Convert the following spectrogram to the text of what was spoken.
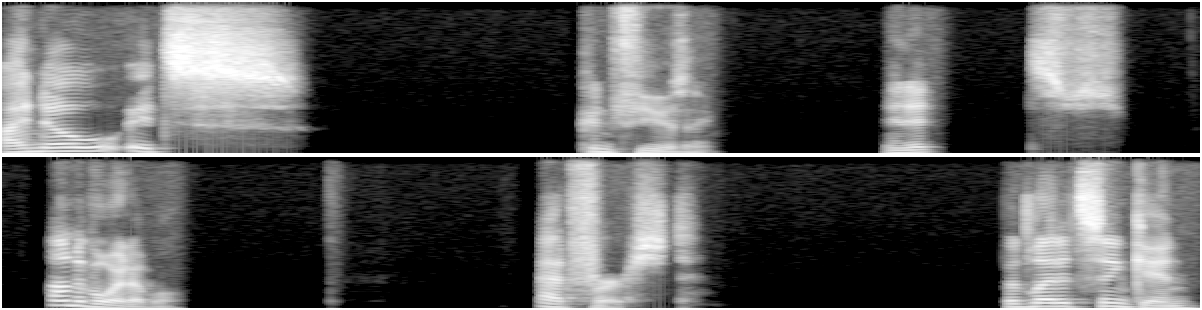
I know it's confusing and it's unavoidable at first, but let it sink in.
